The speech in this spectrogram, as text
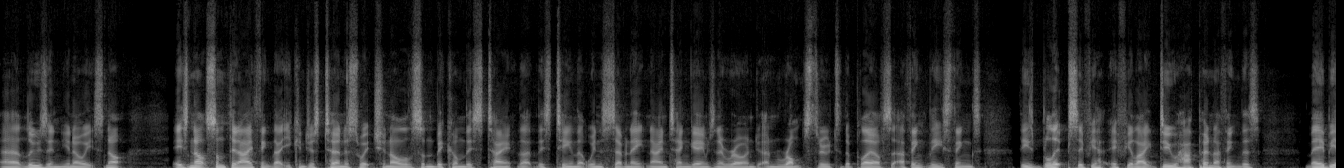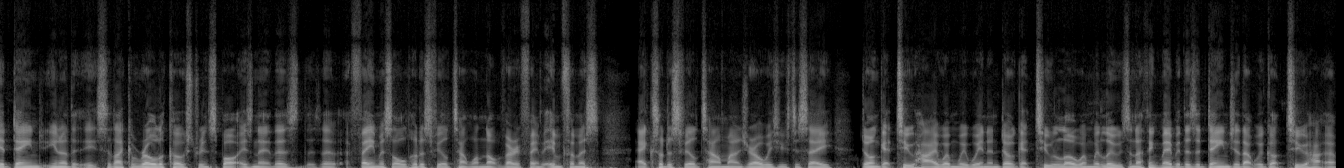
uh, losing. You know, it's not it's not something I think that you can just turn a switch and all of a sudden become this time that this team that wins seven, eight, nine, ten games in a row and, and romps through to the playoffs. I think these things, these blips, if you if you like, do happen. I think there's maybe a danger. You know, it's like a roller coaster in sport, isn't it? There's there's a, a famous old Huddersfield town, well, not very famous, infamous ex Huddersfield town manager always used to say, "Don't get too high when we win, and don't get too low when we lose." And I think maybe there's a danger that we've got too high. Uh,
